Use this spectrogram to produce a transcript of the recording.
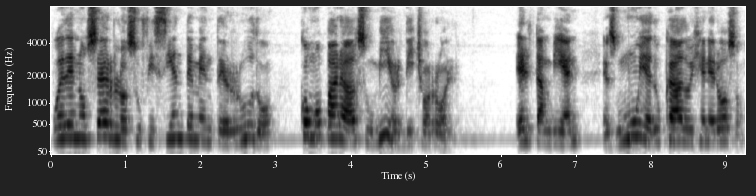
puede no ser lo suficientemente rudo como para asumir dicho rol. Él también es muy educado y generoso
